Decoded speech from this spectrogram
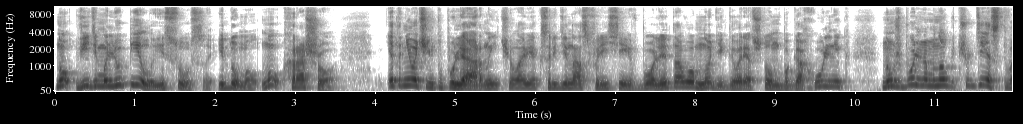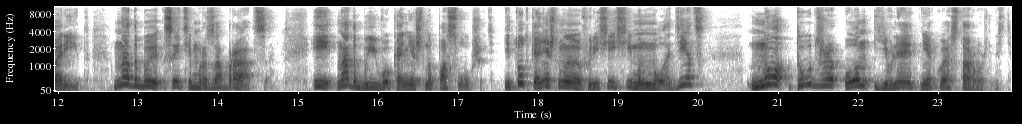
ну, видимо, любил Иисуса и думал, ну, хорошо, это не очень популярный человек среди нас, фарисеев. Более того, многие говорят, что он богохульник, но уж больно много чудес творит. Надо бы с этим разобраться. И надо бы его, конечно, послушать. И тут, конечно, фарисей Симон молодец, но тут же он являет некую осторожность.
